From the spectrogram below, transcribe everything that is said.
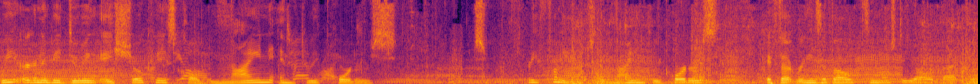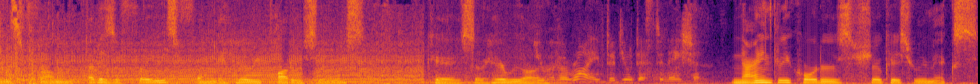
We are going to be doing a showcase called 9 and 3 quarters. It's pretty funny actually, 9 and 3 quarters. If that rings a bell to most of y'all, that is from, that is a phrase from the Harry Potter series. Okay, so here we are. You have arrived at your destination. 9 and 3 quarters showcase remix.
